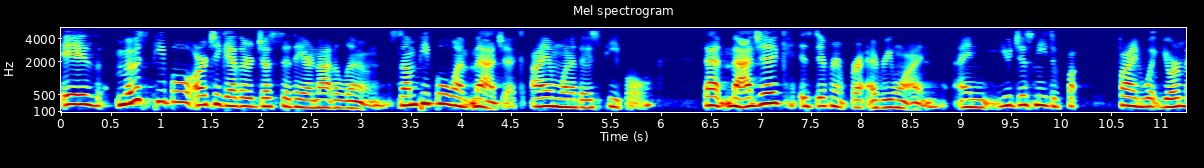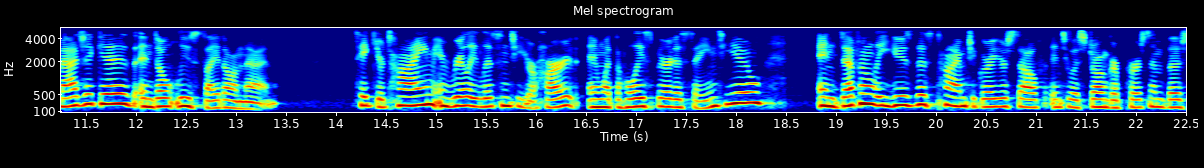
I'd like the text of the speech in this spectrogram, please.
is most people are together just so they are not alone. Some people want magic. I am one of those people. That magic is different for everyone, and you just need to find what your magic is and don't lose sight on that. Take your time and really listen to your heart and what the Holy Spirit is saying to you, and definitely use this time to grow yourself into a stronger person, both,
